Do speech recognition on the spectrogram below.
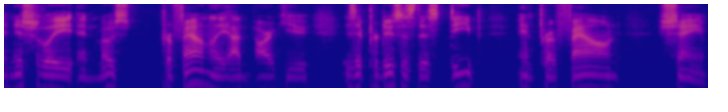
initially and most profoundly, I'd argue, is it produces this deep and profound shame.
